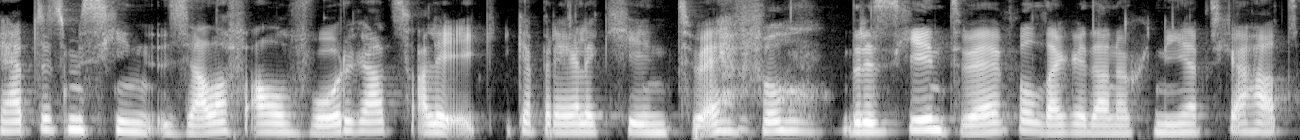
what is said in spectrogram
je hebt het misschien zelf al voor gehad. Allee, ik, ik heb er eigenlijk geen twijfel. Er is geen twijfel dat je dat nog niet hebt gehad.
